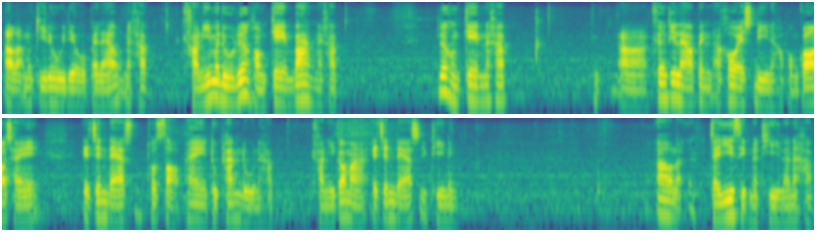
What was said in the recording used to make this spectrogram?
เอาละเมื่อกี้ดูวิดีโอไปแล้วนะครับ คราวนี้มาดูเรื่องของเกมบ้างนะครับ เรื่องของเกมนะครับเครื่องที่แล้วเป็น Aqua HD นะครับ ผมก็ใช้ Agent Dash ทดสอบให้ทุกท่านดูนะครับ คราวนี้ก็มา Agent Dash อีกทีหนึ่ง เอาละจะ 20 นาทีแล้วนะครับ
